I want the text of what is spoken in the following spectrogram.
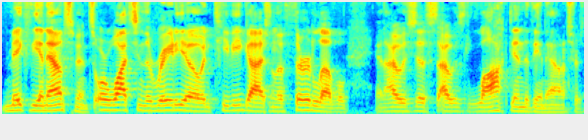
make the announcements or watching the radio and TV guys on the third level. And I was just, I was locked into the announcers.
